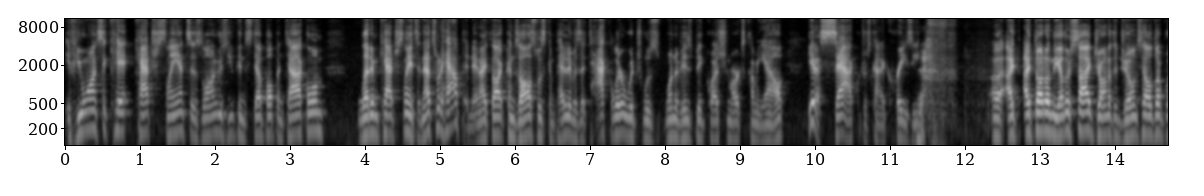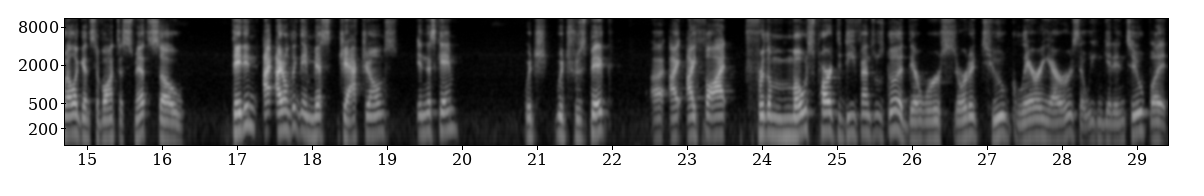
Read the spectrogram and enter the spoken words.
If he wants to ca- catch slants, as long as you can step up and tackle him, let him catch slants. And that's what happened. And I thought Gonzalez was competitive as a tackler, which was one of his big question marks coming out. He had a sack, which was kind of crazy. Yeah. Uh, I, I thought on the other side, Jonathan Jones held up well against DeVonta Smith. So they didn't, I, I don't think they missed Jack Jones in this game, which which was big. Uh, I, I thought for the most part, the defense was good. There were sort of two glaring errors that we can get into, but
